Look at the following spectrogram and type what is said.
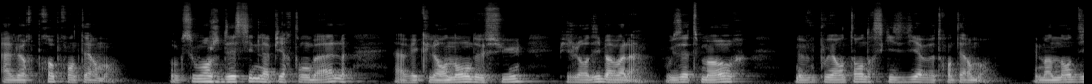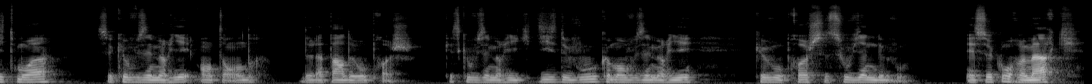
à leur propre enterrement. Donc souvent, je dessine la pierre tombale avec leur nom dessus, puis je leur dis, bah voilà, vous êtes mort, mais vous pouvez entendre ce qui se dit à votre enterrement. Et maintenant, dites-moi ce que vous aimeriez entendre de la part de vos proches. Qu'est-ce que vous aimeriez qu'ils disent de vous? Comment vous aimeriez que vos proches se souviennent de vous? Et ce qu'on remarque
